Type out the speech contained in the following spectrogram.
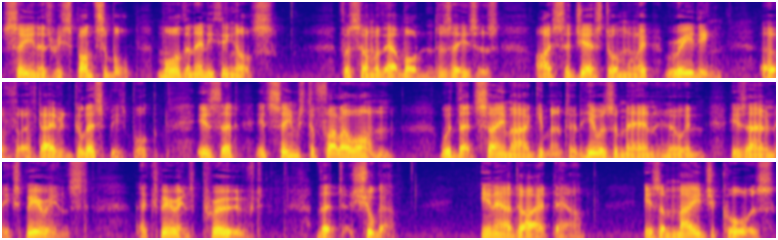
seen as responsible more than anything else for some of our modern diseases. I suggest, or my reading of, of David Gillespie's book, is that it seems to follow on with that same argument. And he was a man who, in his own experience, experience proved that sugar in our diet now is a major cause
